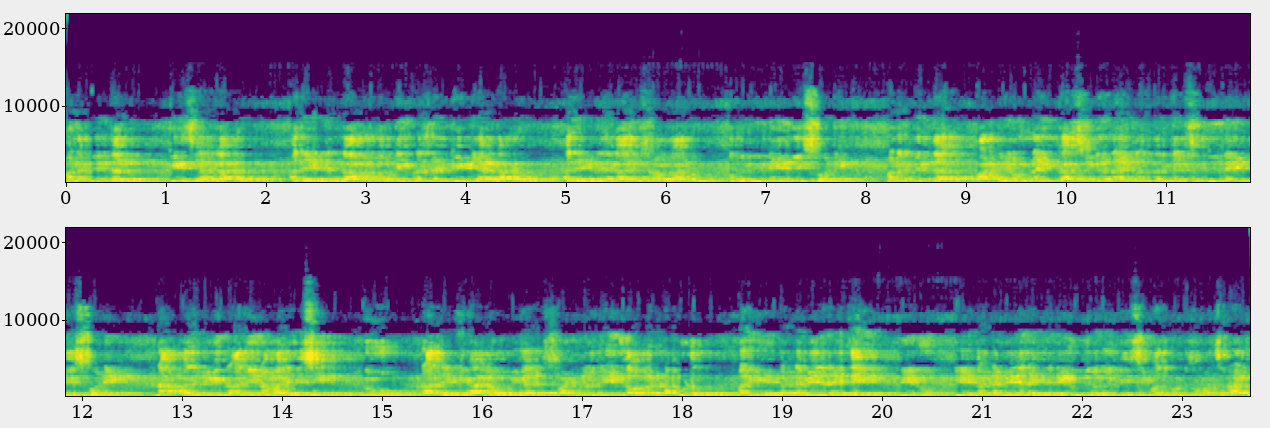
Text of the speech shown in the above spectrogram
మన పెద్దలు కేసీఆర్ గారు అదేవిధంగా మన వర్కింగ్ ప్రెసిడెంట్ కేటీఆర్ గారు అదేవిధంగా హరీష్ రావు గారు ఒక నిర్ణయం తీసుకొని మన పెద్ద పార్టీలో ఉన్న ఇంకా సీనియర్ నాయకులందరూ కలిసి నిర్ణయం చేసుకొని నా పదవికి రాజీనామా చేసి నువ్వు రాజకీయాల్లో బీఆర్ఎస్ పార్టీలో జాయిన్ కావాలన్నప్పుడు మరి ఏ గడ్డ మీదనైతే నేను ఏ గడ్డ మీదనైతే నేను ఉద్యోగం పదకొండు సంవత్సరాలు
